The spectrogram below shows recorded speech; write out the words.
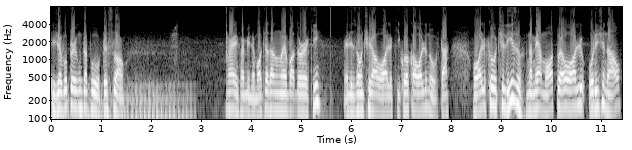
e já vou perguntar pro pessoal. Aí família, a moto já tá no elevador aqui, eles vão tirar o óleo aqui e colocar o óleo novo, tá? O óleo que eu utilizo na minha moto é o óleo original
